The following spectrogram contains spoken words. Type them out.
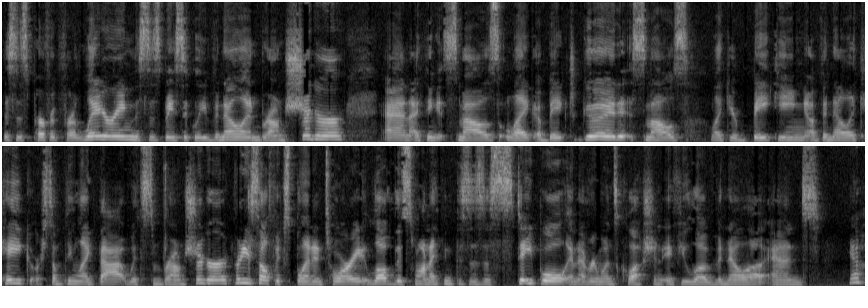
This is perfect for layering. This is basically vanilla and brown sugar and I think it smells like a baked good. It smells like you're baking a vanilla cake or something like that with some brown sugar. Pretty self-explanatory. Love this one. I think this is a staple in everyone's collection if you love vanilla and yeah,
